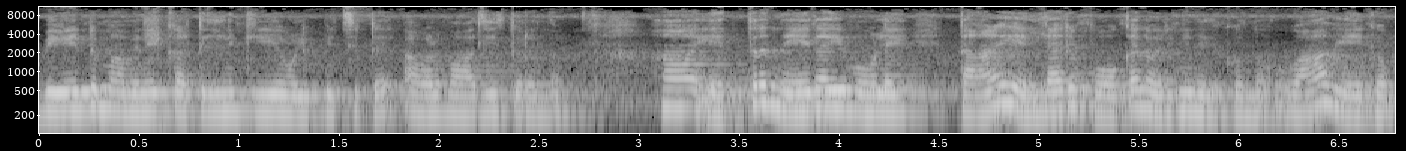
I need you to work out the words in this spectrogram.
വീണ്ടും അവനെ കട്ടിലിന് കീഴെ ഒളിപ്പിച്ചിട്ട് അവൾ വാതിൽ തുറന്നു. ആ എത്ര നേരായി മോളെ. താഴെ എല്ലാവരും പോകാൻ ഒരുങ്ങി നിൽക്കുന്നു. വാ വേഗം.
